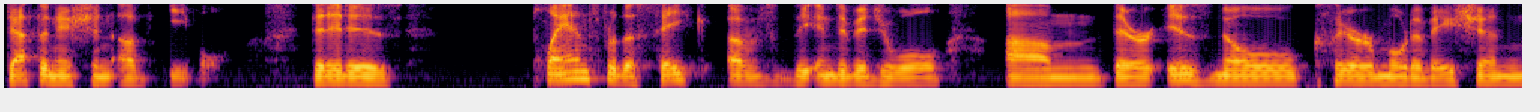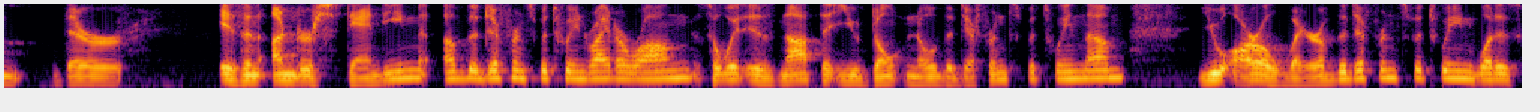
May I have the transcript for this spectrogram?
definition of evil that it is plans for the sake of the individual. Um, there is no clear motivation. There is an understanding of the difference between right or wrong. So it is not that you don't know the difference between them. You are aware of the difference between what is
